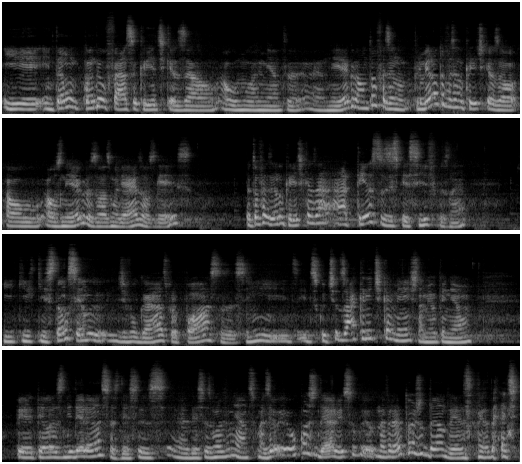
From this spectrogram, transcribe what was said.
E então, quando eu faço críticas ao, ao movimento é, negro, eu não estou fazendo. Primeiro, eu não estou fazendo críticas ao, ao, aos negros, às mulheres, aos gays. Eu estou fazendo críticas a, a textos específicos, né? Que, que, que, estão sendo divulgados, propostas, assim, e, e discutidos acriticamente, na minha opinião, pelas lideranças desses, uh, desses movimentos. Mas eu, eu considero isso, eu, na verdade, estou ajudando eles, na verdade.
